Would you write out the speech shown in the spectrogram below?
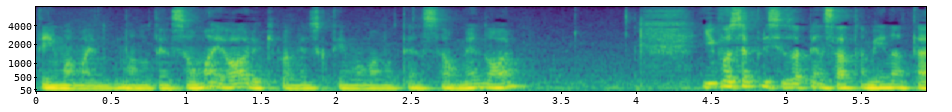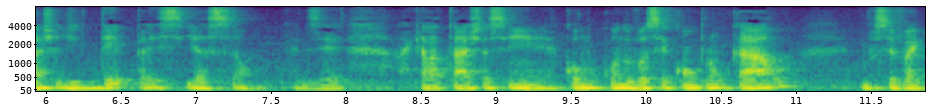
têm uma manutenção maior, equipamentos que têm uma manutenção menor. E você precisa pensar também na taxa de depreciação, quer dizer, aquela taxa assim, é como quando você compra um carro, você vai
